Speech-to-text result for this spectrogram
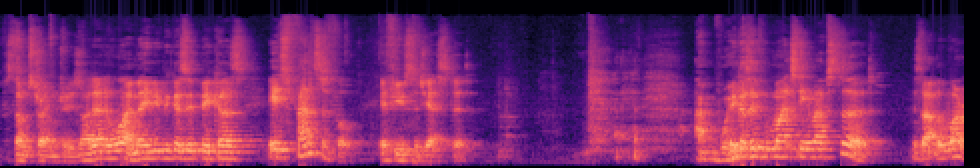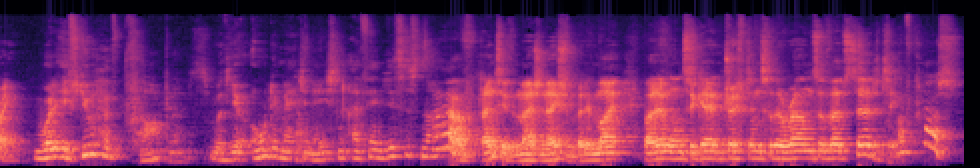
for some strange reason. I don't know why. Maybe because it because it's fanciful if you suggest it. Because it might seem absurd. Is that the worry? Well, if you have problems with your own imagination, I think this is not. I have plenty of imagination, but it might. But I don't want to go drift into the realms of absurdity. Of course.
